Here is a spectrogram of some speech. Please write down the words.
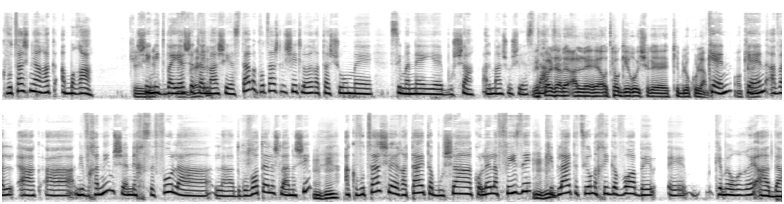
קבוצה שנייה רק אמרה שהיא מתביישת על מה שהיא עשתה, והקבוצה השלישית לא הראתה שום אה, סימני אה, בושה על משהו שהיא עשתה. וכל זה על, על אה, אותו גירוי שקיבלו כולם. כן, אוקיי. כן, אבל הנבחנים שנחשפו לתגובות האלה של האנשים, מהמם. הקבוצה שהראתה את הבושה, כולל הפיזי, מהמם. קיבלה את הציון הכי גבוה ב, אה, כמעוררי אהדה.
